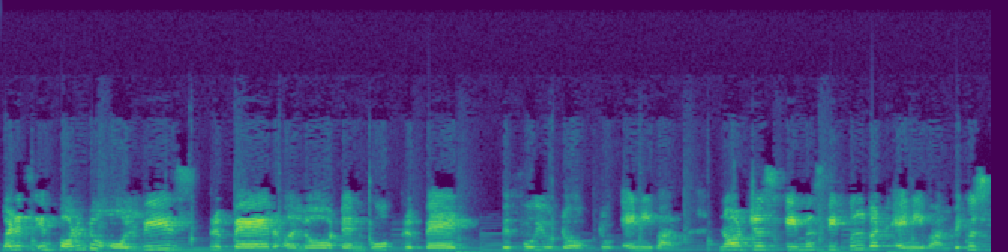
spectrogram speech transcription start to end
but it's important to always prepare a lot and go prepared before you talk to anyone. Not just famous people but anyone. Because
